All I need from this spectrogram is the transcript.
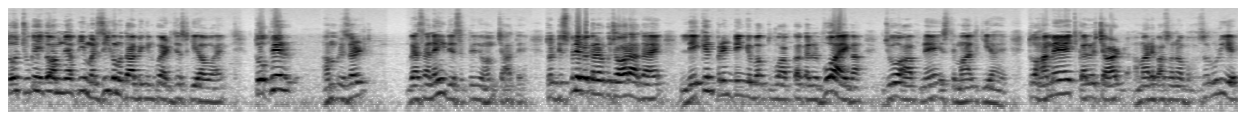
तो चूँकि तो हमने अपनी मर्ज़ी के मुताबिक इनको एडजस्ट किया हुआ है तो फिर हम रिज़ल्ट वैसा नहीं दे सकते जो हम चाहते हैं। तो डिस्प्ले पे कलर कुछ और आता है लेकिन प्रिंटिंग के वक्त वो आपका कलर वो आएगा जो आपने इस्तेमाल किया है। तो हमें कलर चार्ट हमारे पास होना बहुत ज़रूरी है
